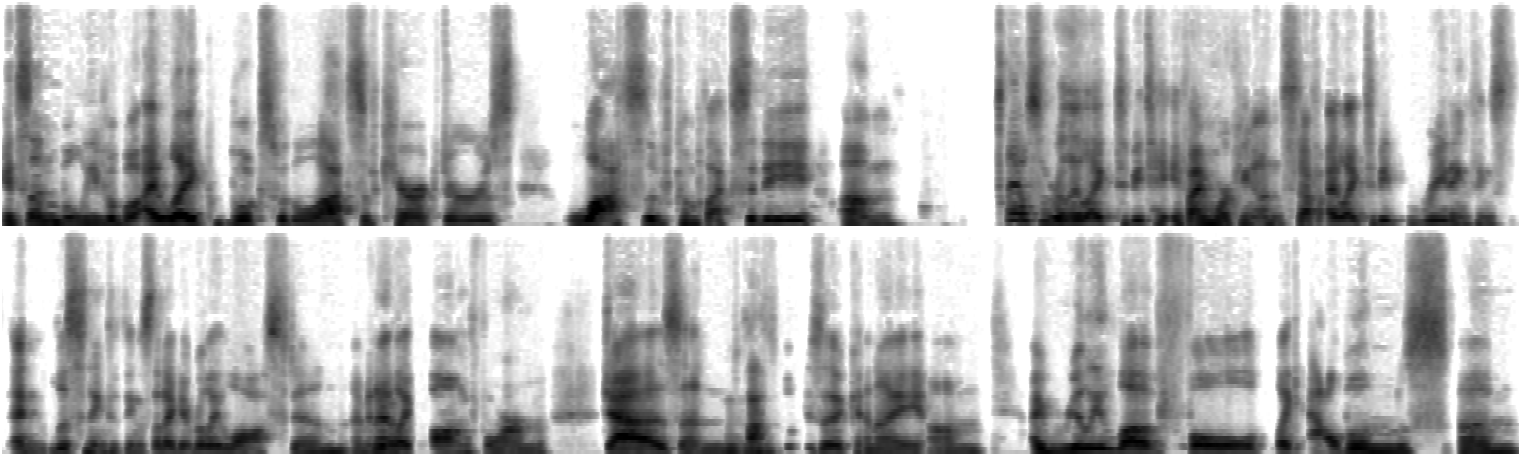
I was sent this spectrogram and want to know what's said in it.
it's unbelievable. I like books with lots of characters, lots of complexity. Um, I also really like to be, ta- if I'm working on stuff, I like to be reading things and listening to things that I get really lost in. I mean, yeah. I like long form jazz and mm-hmm. classical music, and I, um, I really love full like albums um,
